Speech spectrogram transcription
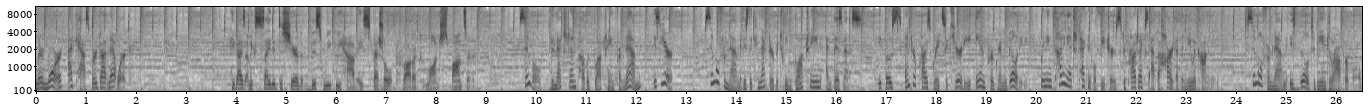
Learn more at casper.network. Hey guys, I'm excited to share that this week we have a special product launch sponsor. Symbol, the next gen public blockchain from NEM, is here. Symbol from NEM is the connector between blockchain and business. It boasts enterprise grade security and programmability, bringing cutting edge technical features to projects at the heart of the new economy. Symbol from NEM is built to be interoperable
